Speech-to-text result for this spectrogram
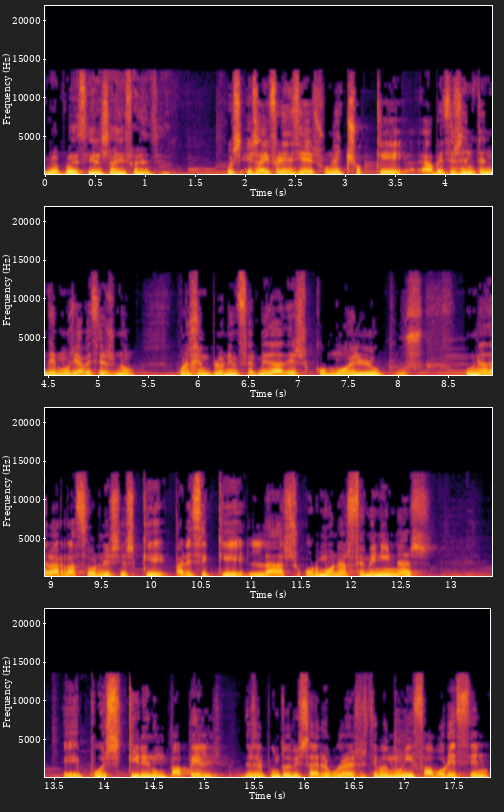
¿Me puede decir esa diferencia? Pues esa diferencia es un hecho que a veces entendemos y a veces no. Por ejemplo, en enfermedades como el lupus, una de las razones es que parece que las hormonas femeninas eh, pues tienen un papel desde el punto de vista de regular el sistema inmune y favorecen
